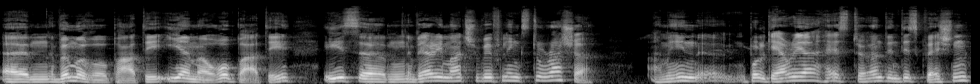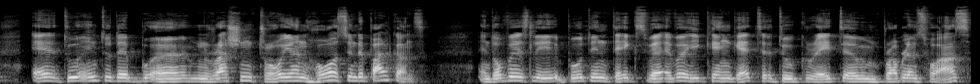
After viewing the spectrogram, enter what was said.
um, party, IMRO party, is um, very much with links to Russia. I mean, uh, Bulgaria has turned in this question uh, to, into the um, Russian Trojan horse in the Balkans. And obviously, Putin takes wherever he can get to create um, problems for us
